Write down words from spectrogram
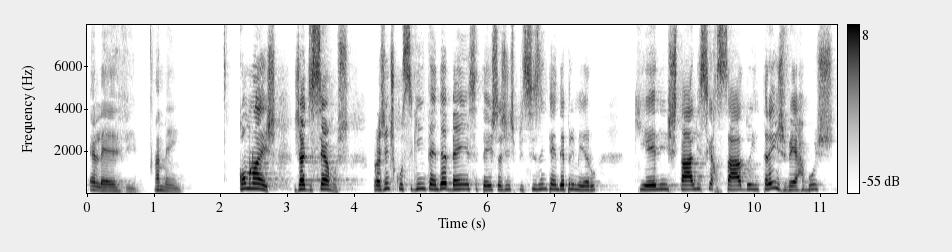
é leve. Amém. Como nós já dissemos, para a gente conseguir entender bem esse texto, a gente precisa entender primeiro que ele está alicerçado em três verbos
